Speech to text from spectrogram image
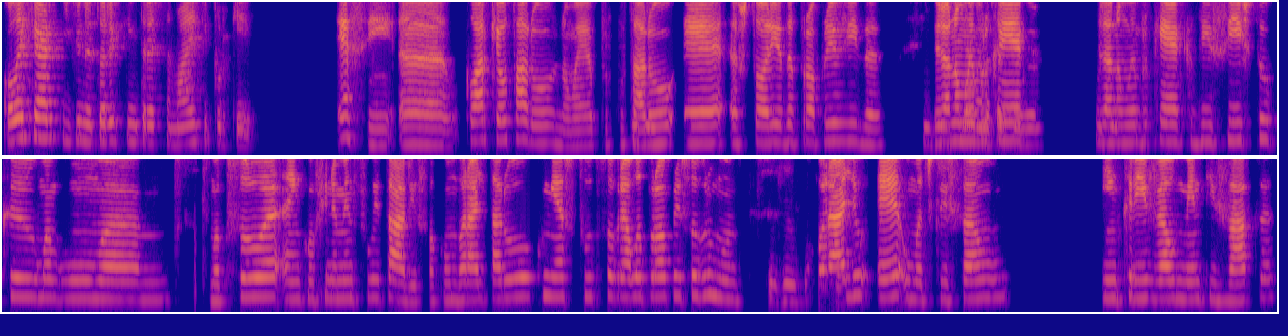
qual é que é a arte divinatória que te interessa mais e porquê? É assim, ah, claro que é o tarô, não é? Porque o Uhum, tarô é a história da própria vida. Eu já não me lembro quem é já não me lembro quem é que disse isto, que uma, uma, uma pessoa em confinamento solitário, só com um baralho tarô, conhece tudo sobre ela própria e sobre o mundo. uhum, O certo. baralho é uma descrição incrivelmente exata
